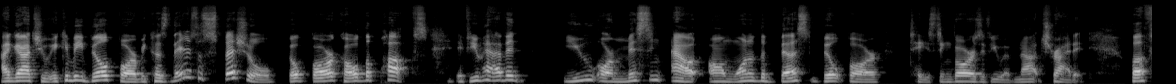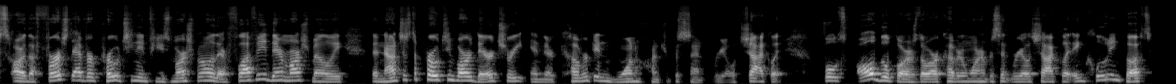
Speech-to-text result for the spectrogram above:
I got you. It can be Built Bar because there's a special Built Bar called the Puffs. If you haven't, you are missing out on one of the best Built Bar tasting bars if you have not tried it. Puffs are the first ever protein infused marshmallow. They're fluffy, they're marshmallowy. They're not just a protein bar, they're a treat, and they're covered in 100% real chocolate. Folks, all Built Bars, though, are covered in 100% real chocolate, including Puffs.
